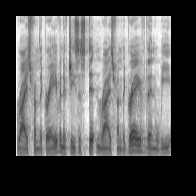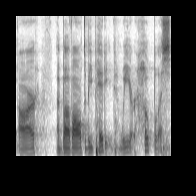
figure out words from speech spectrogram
rise from the grave. And if Jesus didn't rise from the grave, then we are above all to be pitied. We are hopeless.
